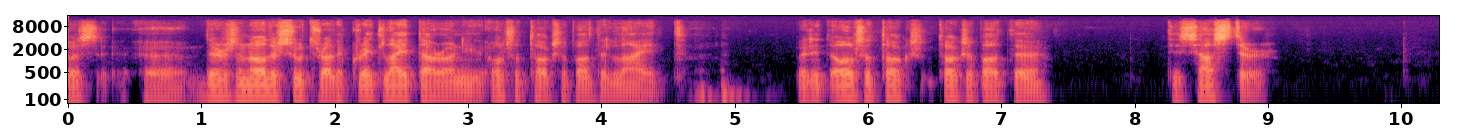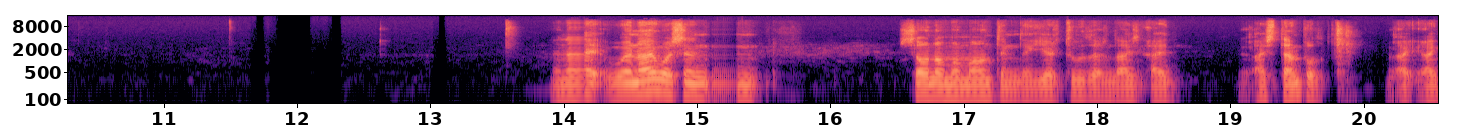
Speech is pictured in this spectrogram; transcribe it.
because uh, there's another sutra, the Great Light Dharani, also talks about the light, but it also talks talks about the disaster. And I, when I was in Sonoma Mountain in the year 2000, I, I, I stumbled. I, I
